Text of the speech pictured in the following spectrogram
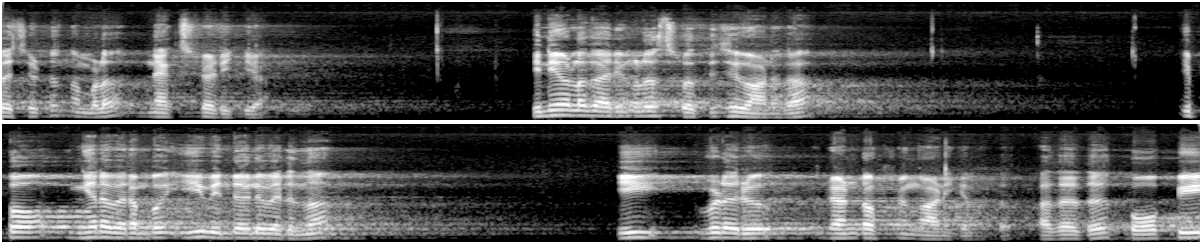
വെച്ചിട്ട് നമ്മൾ നെക്സ്റ്റ് അടിക്കുക. ഇനിയുള്ള കാര്യങ്ങൾ ശ്രദ്ധിച്ച് കാണുക. ഇപ്പോൾ ഇങ്ങനെ വരുമ്പോൾ ഈ വിൻഡോയിൽ വരുന്ന ഈ ഇവിടെ ഒരു രണ്ട് ഓപ്ഷൻ കാണിക്കുന്നുണ്ട്. അതായത് copy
